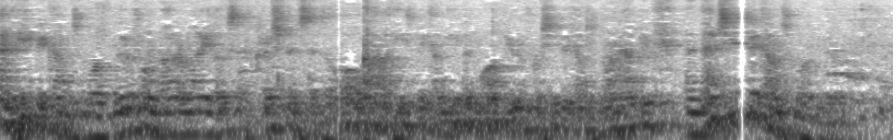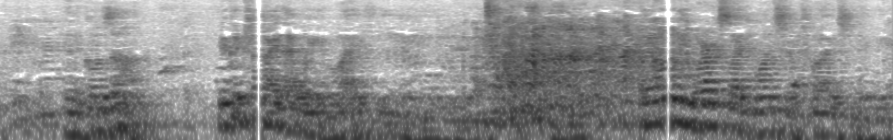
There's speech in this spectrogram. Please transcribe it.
and he becomes more beautiful. And Radharani looks at Krishna and says, Oh wow, he's become even more beautiful. She becomes more happy. And then she becomes more beautiful. And it goes on. You can try that with your wife. but it only works like once or twice maybe.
